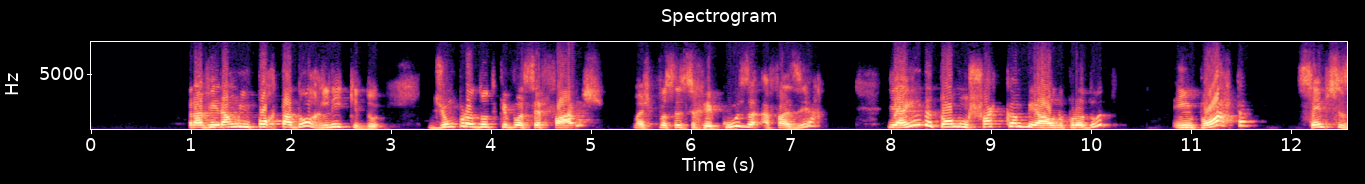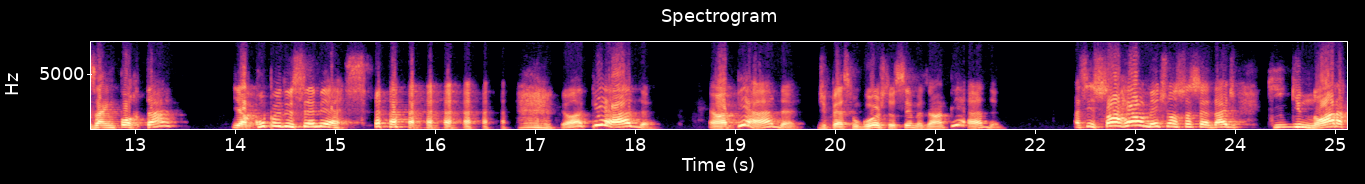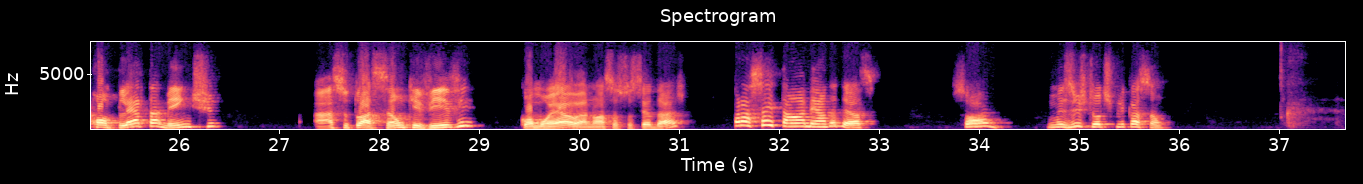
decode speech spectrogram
para virar um importador líquido de um produto que você faz, mas que você se recusa a fazer, e ainda toma um choque cambial no produto, importa, sem precisar importar, e a culpa é do ICMS. é uma piada. É uma piada. De péssimo gosto, eu sei, mas é uma piada. Assim, só realmente uma sociedade que ignora completamente a situação que vive, como é a nossa sociedade, para aceitar uma merda dessa. Só. Não existe outra explicação.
